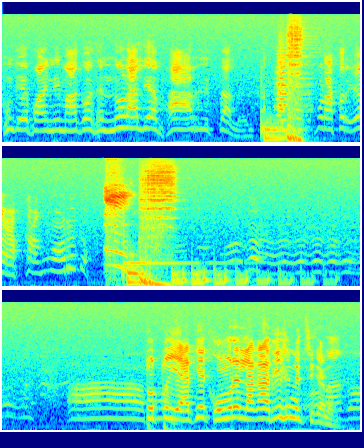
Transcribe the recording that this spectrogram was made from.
খুঁজে পাইনি মা গো নোড়া লিয়া ভার উতালো তোর একা মরে তো তুই একে কোমরে লাগা রিস নিচ্ছি কেন? মাগো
